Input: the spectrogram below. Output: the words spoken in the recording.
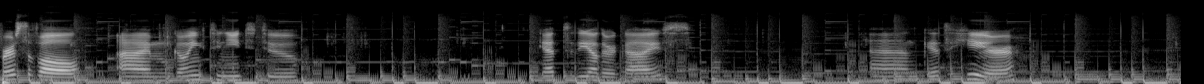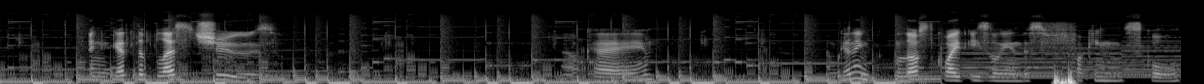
first of all, I'm going to need to get to the other guys and get here get the blessed shoes. Okay. I'm getting lost quite easily in this fucking school.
